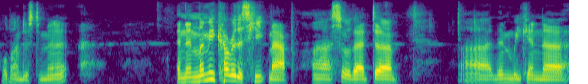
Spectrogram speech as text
hold on just a minute. And then let me cover this heat map uh, so that uh, uh, then we can, uh,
